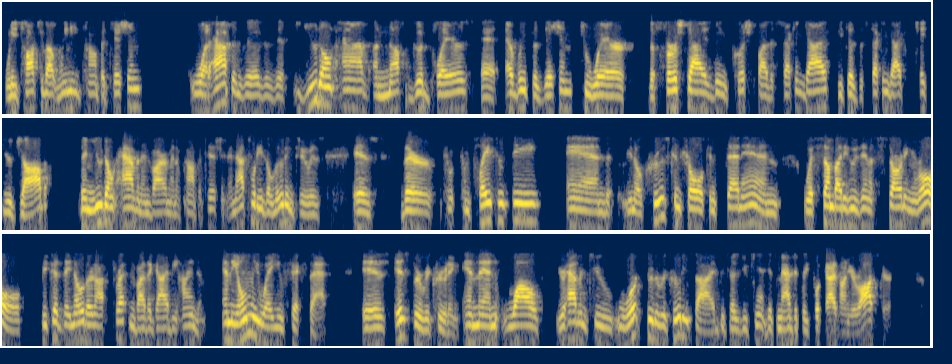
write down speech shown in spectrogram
When he talks about we need competition, what happens is is if you don't have enough good players at every position to where the first guy is being pushed by the second guy because the second guy can take your job, then you don't have an environment of competition. And that's what he's alluding to is is their complacency and you know cruise control can set in with somebody who's in a starting role because they know they're not threatened by the guy behind them. And the only way you fix that is is through recruiting. And then while you're having to work through the recruiting side because you can't just magically put guys on your roster,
